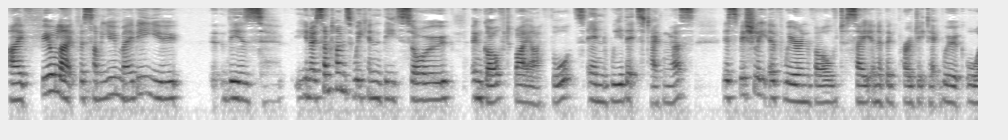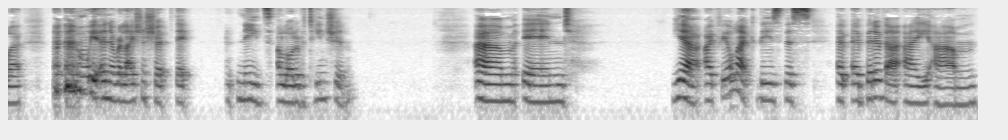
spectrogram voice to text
I feel like for some of you, maybe you, there's, you know, sometimes we can be so engulfed by our thoughts and where that's taking us especially if we're involved, say, in a big project at work or we're in a relationship that needs a lot of attention. Um, and yeah, I feel like there's this a, a bit of a, a um,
